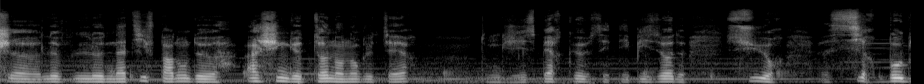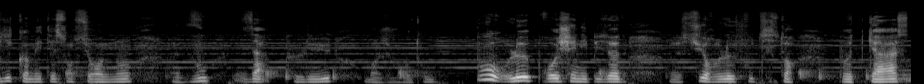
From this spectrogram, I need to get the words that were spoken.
le, natif pardon de Ashington en Angleterre. Donc j'espère que cet épisode sur Sir Bobby, comme était son surnom, vous a plu. Moi, je vous retrouve pour le prochain épisode euh, sur le Foot Histoire Podcast.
